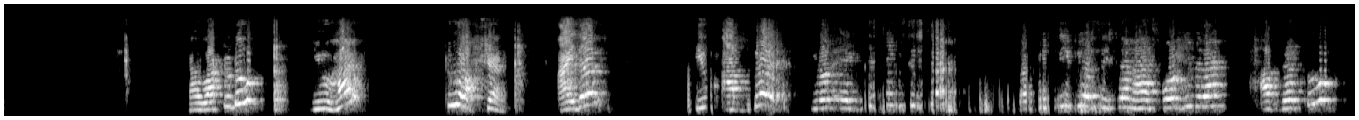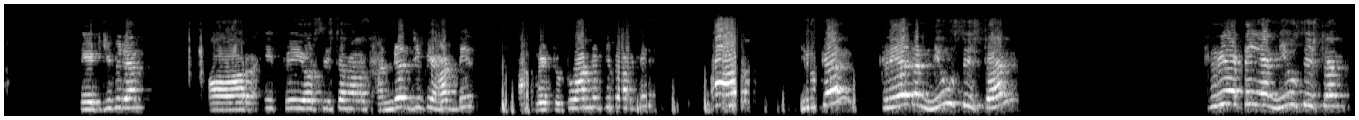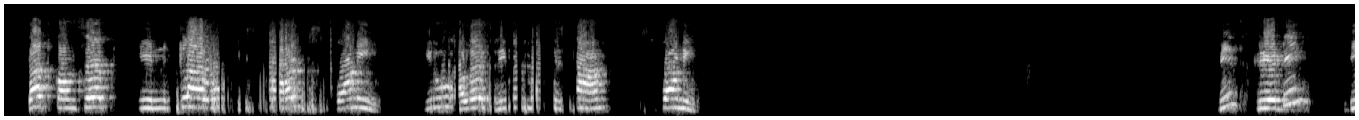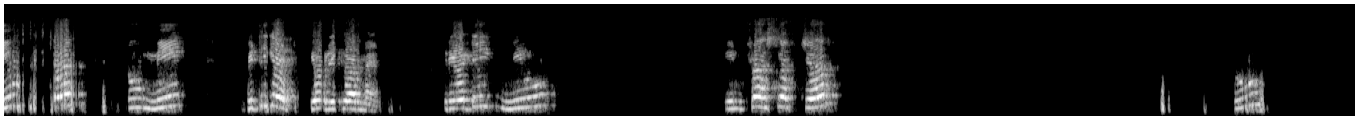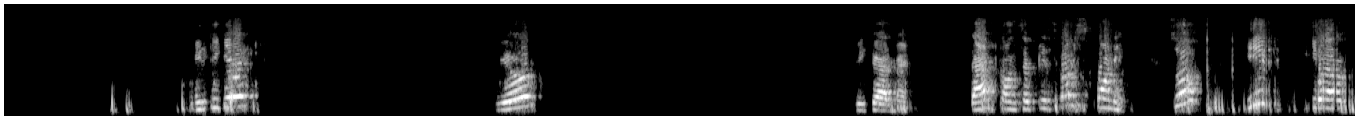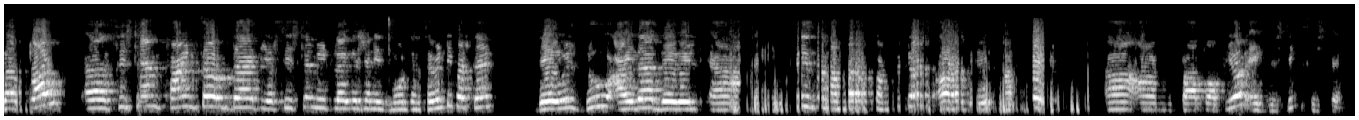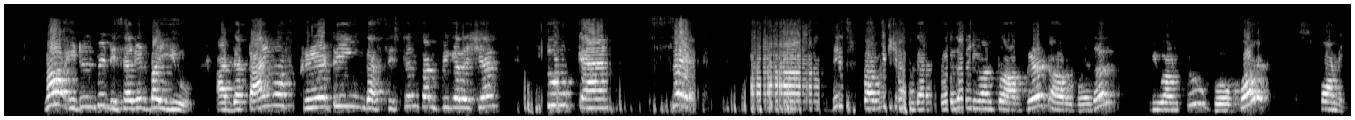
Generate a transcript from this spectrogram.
Now, what to do? You have two options. Either you upgrade your existing system but if your system has 4 GB RAM, upgrade to 8 GB RAM. Or if your system has 100 GB hard disk, upgrade to 200 GB hard disk. Or you can create a new system. Creating a new system, that concept in cloud is called spawning. You always remember this term, spawning. Means creating new system to meet mitigate your requirement. Creating new infrastructure to mitigate your requirement. That concept is called spawning. So if the cloud uh, system finds out that your system utilization is more than 70%, they will do either they will uh, increase the number of computers or they will upgrade uh, on top of your existing system. Now it will be decided by you. At the time of creating the system configuration, you can set uh, this provision that whether you want to upgrade or whether you want to go for spawning.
